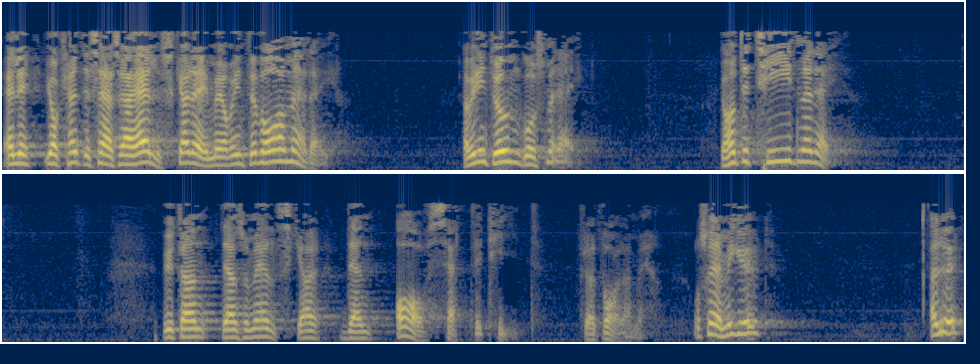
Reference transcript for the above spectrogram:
Eller jag kan inte säga så jag älskar dig men jag vill inte vara med dig. Jag vill inte umgås med dig. Jag har inte tid med dig. Utan den som älskar den avsätter tid för att vara med. Och så är det med Gud. Eller hur?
